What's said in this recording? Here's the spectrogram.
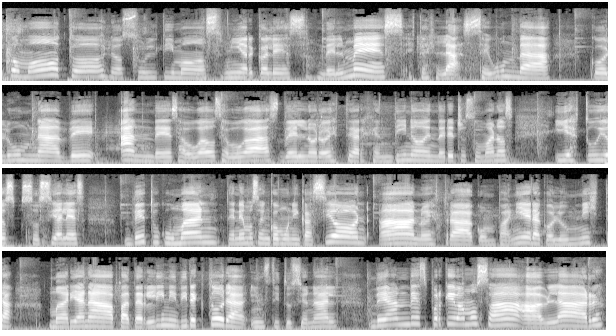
Y como todos los últimos miércoles del mes, esta es la segunda columna de Andes, abogados y abogadas del noroeste argentino en derechos humanos y estudios sociales de Tucumán. Tenemos en comunicación a nuestra compañera columnista Mariana Paterlini, directora institucional de Andes, porque vamos a hablar,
